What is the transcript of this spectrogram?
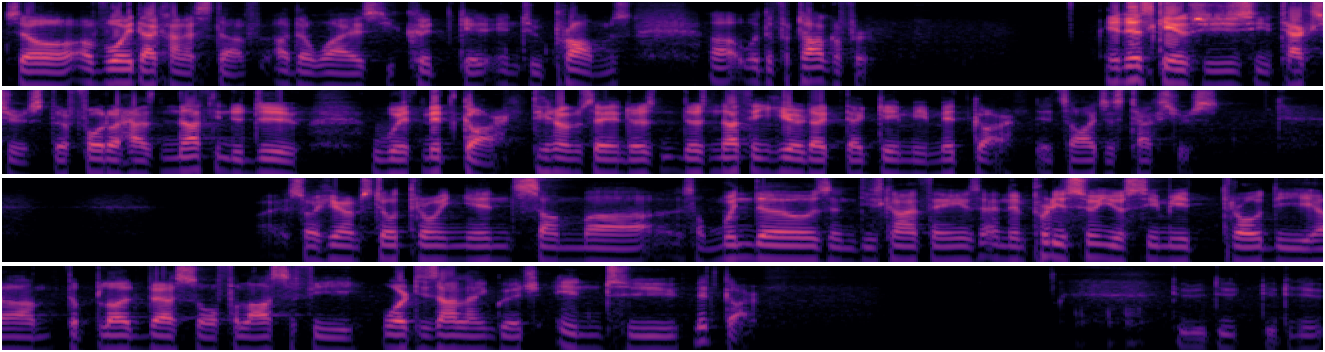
So avoid that kind of stuff. Otherwise, you could get into problems uh, with the photographer. In this case, you're using textures. The photo has nothing to do with Midgar. Do you know what I'm saying? There's there's nothing here that, that gave me Midgar. It's all just textures. So here I'm still throwing in some uh, some windows and these kind of things, and then pretty soon you'll see me throw the um, the blood vessel philosophy or design language into Midgar. Do do do do do.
